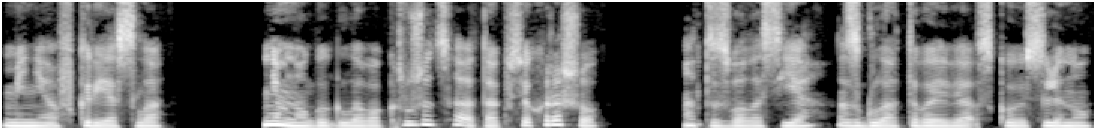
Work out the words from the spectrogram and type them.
меня в кресло. «Немного голова кружится, а так все хорошо», — отозвалась я, сглатывая вязкую слюну.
